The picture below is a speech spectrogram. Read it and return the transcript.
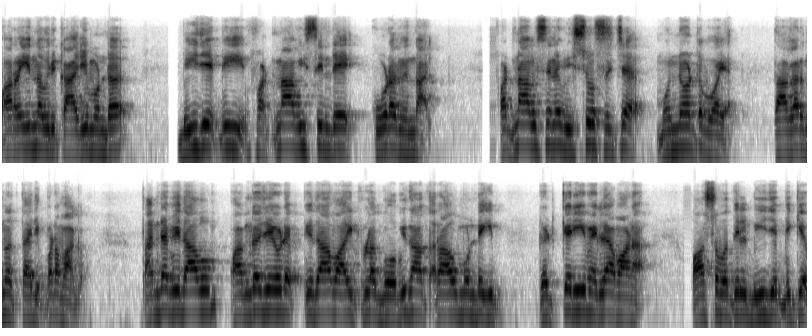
പറയുന്ന ഒരു കാര്യമുണ്ട്. ബി ജെ പി ഫട്നാവിസിന്റെ കൂടെ നിന്നാൽ ഫട്നാവിസിനെ വിശ്വസിച്ച് മുന്നോട്ട് പോയാൽ തകർന്ന് തരിപ്പണമാകും. തന്റെ പിതാവും പങ്കജയുടെ പിതാവായിട്ടുള്ള ഗോപിനാഥ് റാവുമുണ്ടെയും ഗഡ്കരിയും എല്ലാമാണ് വാസ്തവത്തിൽ ബി ജെ പിക്ക്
